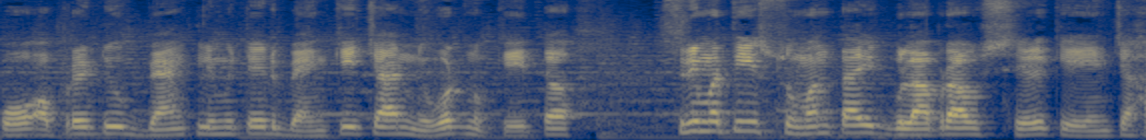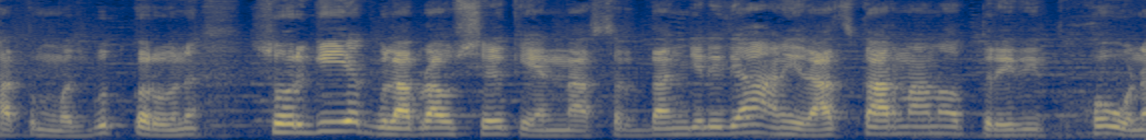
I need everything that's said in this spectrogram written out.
cooperative bank limited बँकेच्या निवडणुकीत श्रीमती सुमंताई गुलाबराव शेळके यांचे हात मजबूत करून स्वर्गीय गुलाबराव शेळके यांना श्रद्धांजली द्या आणि राजकारणानं प्रेरित होऊन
